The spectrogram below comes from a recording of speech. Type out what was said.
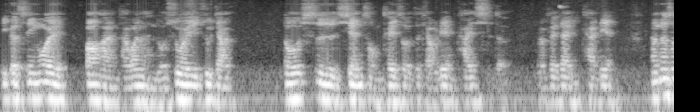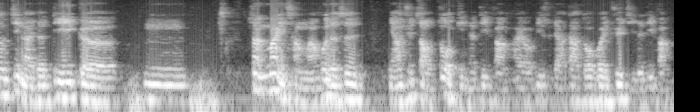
一个是因为包含台湾的很多数位艺术家都是先从 Tezos 这条链开始的，而非在以太链。那那时候进来的第一个，嗯，算卖场嘛，或者是你要去找作品的地方，还有艺术家大都会聚集的地方，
